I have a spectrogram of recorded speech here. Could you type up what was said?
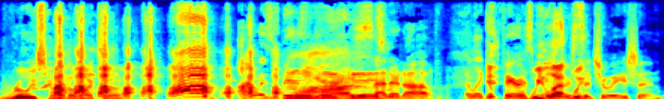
really smart Alexa. I was busy Oh my set it up like a Ferris Bueller la- we- situation.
